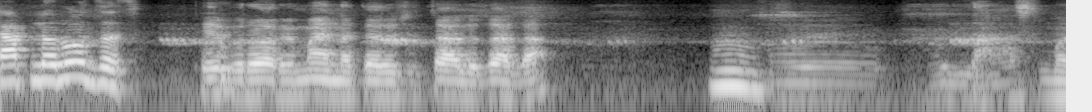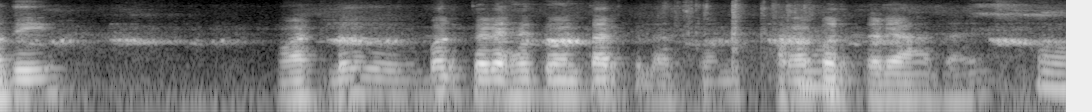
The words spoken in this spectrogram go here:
का आपलं रोजच. फेब्रुवारी महिना त्या दिवशी चालू झाला. हम्म. उल्हासमध्ये वाटलं बर्थडे आहे दोन तारखेला पण खरा. बर्थडे आज आहे. हो.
